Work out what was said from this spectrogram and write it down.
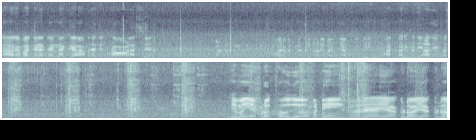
ના ભાઈ તને તને નાખી આપણે તીખું ખાવાવાળા છે. પણ પછી પછી નક્કી ન ભાઈ. ક્યાં પૂરી. આ તારી બધી હારી બસ. જેમાં એકડો થવું જોઈએ કટિંગ. અરે એકડો એકડો.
